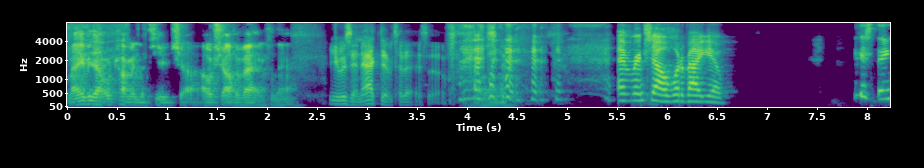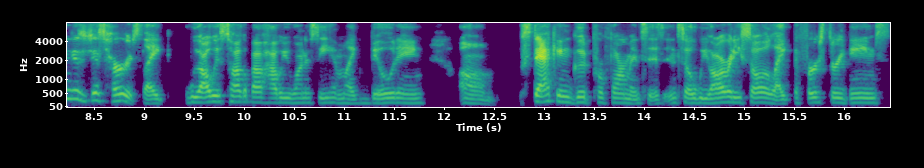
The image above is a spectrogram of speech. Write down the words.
maybe that will come in the future. I'll shut up about him for now. He was inactive today, so. and Rachel, what about you? biggest thing is just Hurts. Like we always talk about how we want to see him like building, um, stacking good performances. And so we already saw like the first three games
